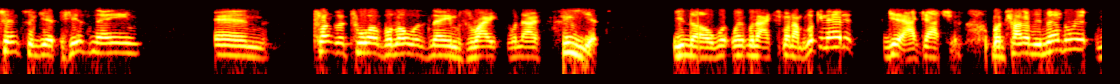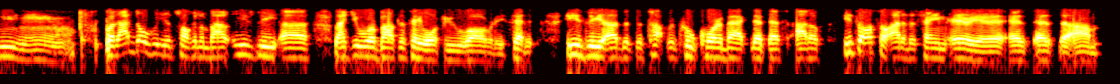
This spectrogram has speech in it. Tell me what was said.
tend to get his name and Tlungwa Tua Valoa's names right when I see it. You know, when, when I when I'm looking at it, yeah, I got you. But trying to remember it, mm but I know who you're talking about. He's the uh, like you were about to say, or if you already said it, he's the uh, the, the top recruit quarterback that that's out of. He's also out of the same area as as the um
